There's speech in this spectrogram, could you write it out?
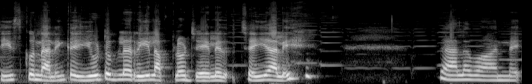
తీసుకున్నాను. ఇంకా యూట్యూబ్లో రీల్ అప్లోడ్ చేయలేదు. చెయ్యాలి. చాలా బాగున్నాయి.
